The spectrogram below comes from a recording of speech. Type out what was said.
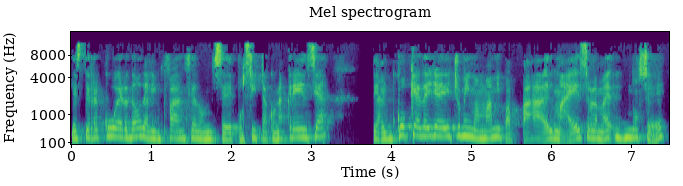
este recuerdo de la infancia donde se deposita con una creencia de algo que haya hecho mi mamá, mi papá, el maestro, la maestra, no sé.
